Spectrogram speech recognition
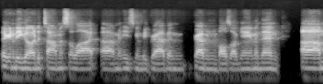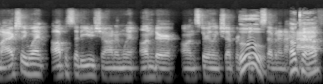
they're going to be going to Thomas a lot, um, and he's going to be grabbing grabbing balls all game. And then um, I actually went opposite of you, Sean, and went under on Sterling Shepard, Ooh, 57 and a okay. half.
